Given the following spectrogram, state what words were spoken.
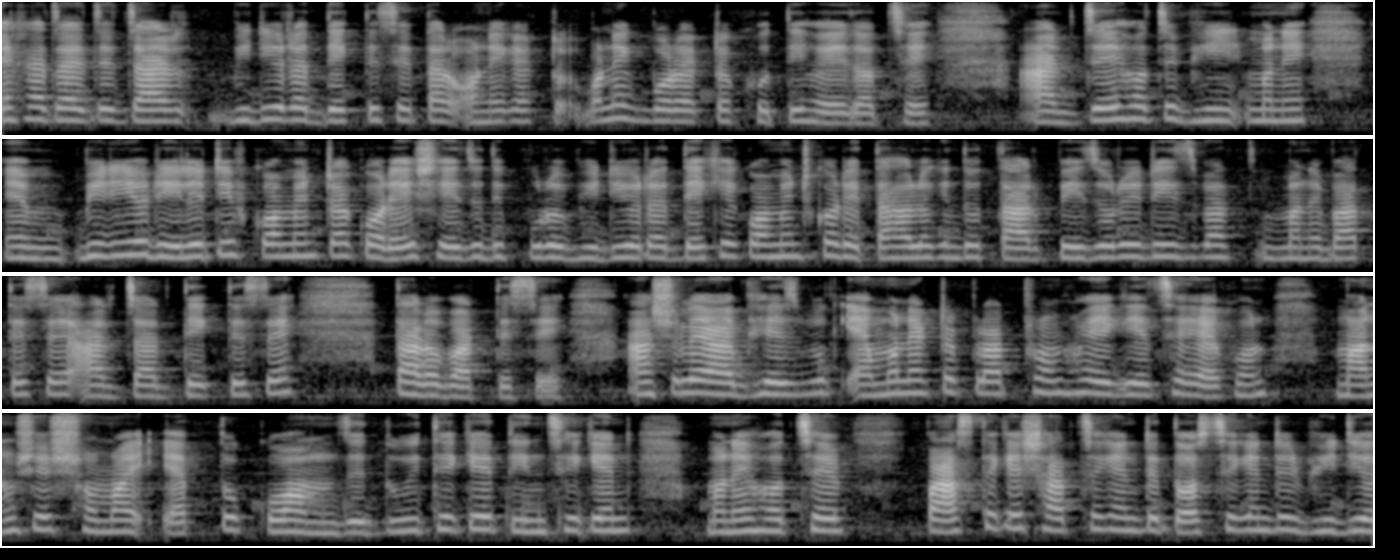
দেখা যায় যে যার ভিডিওটা দেখতেছে তার অনেক একটা, অনেক বড় একটা ক্ষতি হয়ে যাচ্ছে। আর যে হচ্ছে মানে ভিডিও রিলেটিভ কমেন্টটা করে, সে যদি পুরো ভিডিওটা দেখে কমেন্ট করে, তাহলে কিন্তু তার পেজরে রিচ মানে বাড়তেছে আর যার দেখতেছে তারও বাড়তেছে। আসলে ফেসবুক এমন একটা প্ল্যাটফর্ম হয়ে গিয়েছে এখন, মানুষের সময় এত কম যে দুই থেকে তিন সেকেন্ড মানে হচ্ছে পাঁচ থেকে সাত সেকেন্ডে দশ সেকেন্ডের ভিডিও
